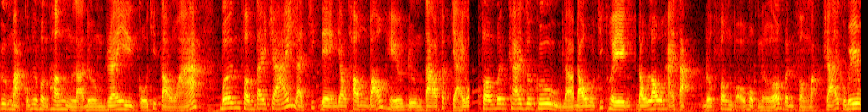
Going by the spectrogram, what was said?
Gương mặt cũng như phần thân là đường ray của chiếc tàu hỏa. Bên phần tay trái là chiếc đèn giao thông báo hiệu đường tàu sắp chạy qua phần bên Kaizoku là đầu một chiếc thuyền, đầu lâu hải tặc, được phân bổ một nửa bên phần mặt trái của Bill.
